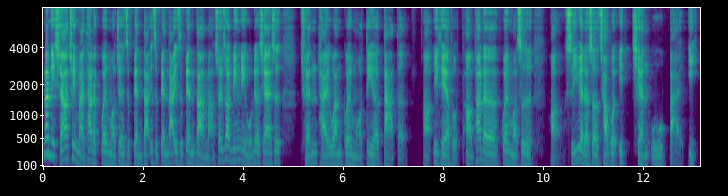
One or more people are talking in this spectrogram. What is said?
那你想要去买它的规模就一直变大，一直变大，一直变大嘛。所以说零零五六现在是全台湾规模第二大的啊 ETF 哦，它的规模是啊十一月的时候超过一千五百亿。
